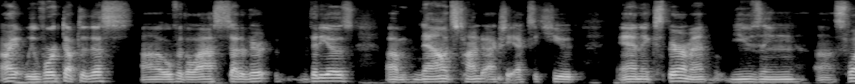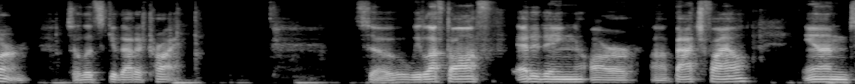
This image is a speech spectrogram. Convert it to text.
all right, we've worked up to this uh, over the last set of videos. Um, now it's time to actually execute an experiment using uh, Slurm. So let's give that a try. So we left off editing our uh, batch file and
